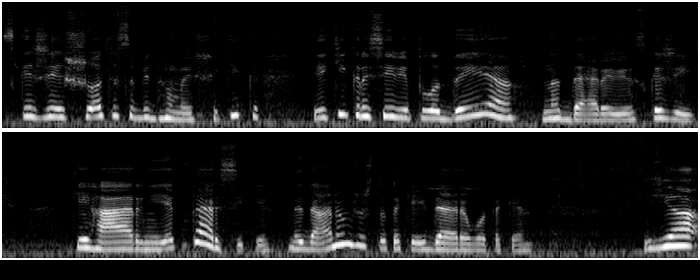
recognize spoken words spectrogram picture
Скажи, що ти собі думаєш? Які, які красиві плоди на дереві, скажіть. Які гарні, як персики. Недаром же то таке і дерево таке. Я,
